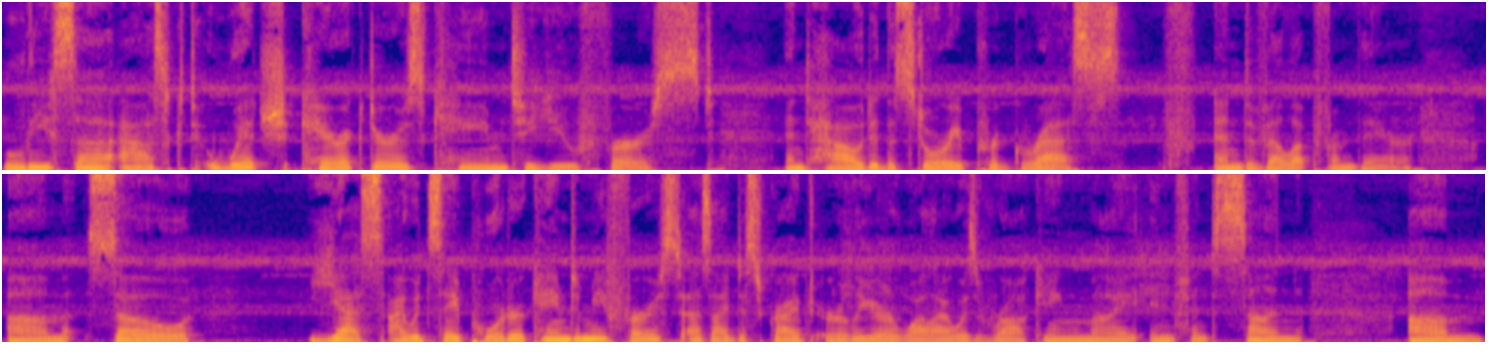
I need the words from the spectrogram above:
Lisa asked which characters came to you first and how did the story progress and develop from there. Um, so, yes, I would say Porter came to me first, as I described earlier while I was rocking my infant son. Um,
